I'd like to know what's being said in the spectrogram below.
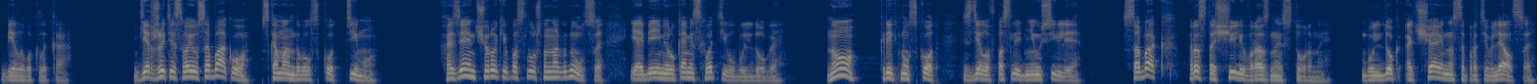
белого клыка. «Держите свою собаку!» — скомандовал Скотт Тиму. Хозяин Чироки послушно нагнулся и обеими руками схватил бульдога. «Ну!» — крикнул Скотт, сделав последнее усилие. Собак растащили в разные стороны. Бульдог отчаянно сопротивлялся.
